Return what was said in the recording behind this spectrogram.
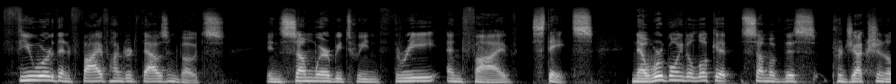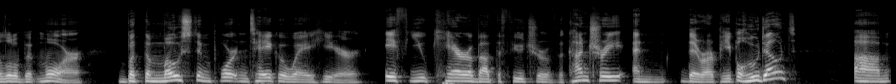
fewer than 500,000 votes in somewhere between three and five states. Now, we're going to look at some of this projection a little bit more, but the most important takeaway here, if you care about the future of the country, and there are people who don't, um,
